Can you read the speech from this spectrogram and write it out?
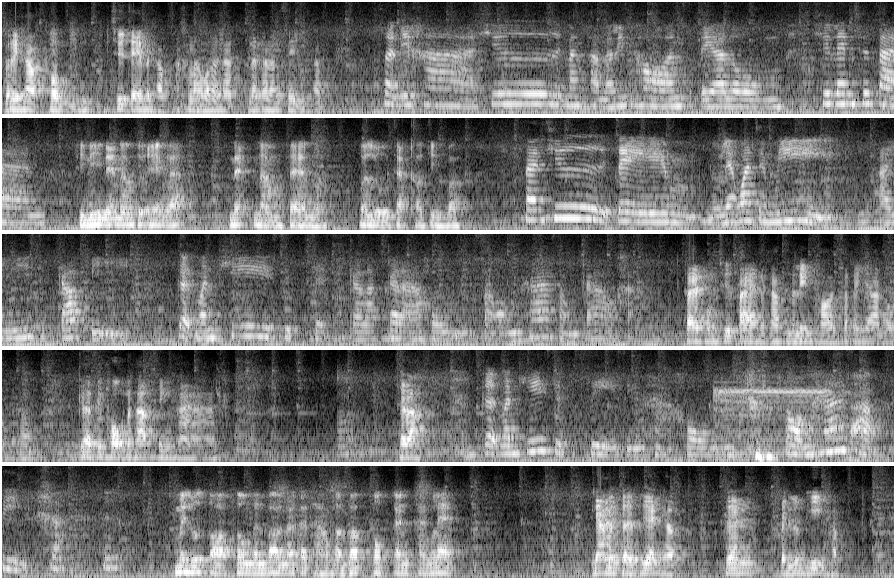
สวัสดีครับ ผมชื่อเจนนะครับอัครวรนัทนันทรังสีครับ สวัสดีค่ะ ชื่อนางสาวนลินทร์สตรีอารมณ์ชื่อเล่นชื่อแตน ทีนี้แนะนำตัวเองแล้วแนะนำแฟนหน่อยว่ารู้จักเขาจริงเปล่าแฟนชื่อเจมส์หนูเรียกว่าเจมี่อายุ 29 ปี เกิดวันที่ 17 กรกฎาคม 2529 ค่ะ แฟนผมชื่อแตนนะครับนลินทร์สัตยาลมนะครับ เกิด 16 นะครับ สิงหา ใช่ปะเกิดวันที่ 14 สิงหาคม 2534 ค่ะ ไม่รู้ตอบตรงกันเปล่านะแต่ถามก่อนว่าพบกันครั้งแรก งานมันเกิดเพื่อนครับ เพื่อนเป็นรุ่นพี่ครับ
